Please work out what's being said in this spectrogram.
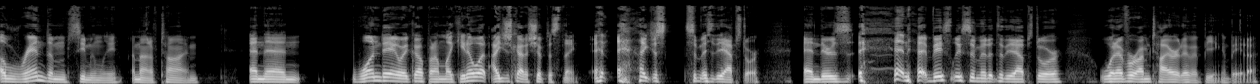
a random seemingly amount of time, and then one day I wake up and I'm like, you know what? I just got to ship this thing, and, and, I just submit to the App Store, and there's and I basically submit it to the App Store whenever I'm tired of it being in beta,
